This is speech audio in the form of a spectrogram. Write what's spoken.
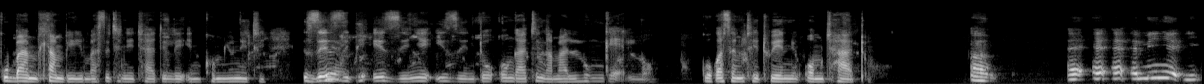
kuba mhlawumbi masithi nitshatile in community zeziphi ezinye izinto ongathi ngamalungelo ngokwasemthethweni omtshato? Um, e- e- e- eminye i-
